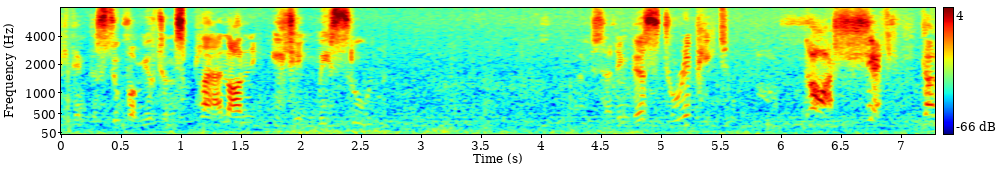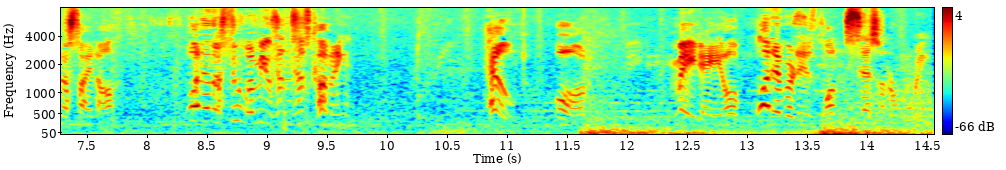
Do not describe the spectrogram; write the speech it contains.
I think the super mutants plan on eating me soon. I'm sending this to repeat. Ah, shit! Gotta sign off. One of the super mutants is coming. Help or mayday or whatever it is one says on a radio.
